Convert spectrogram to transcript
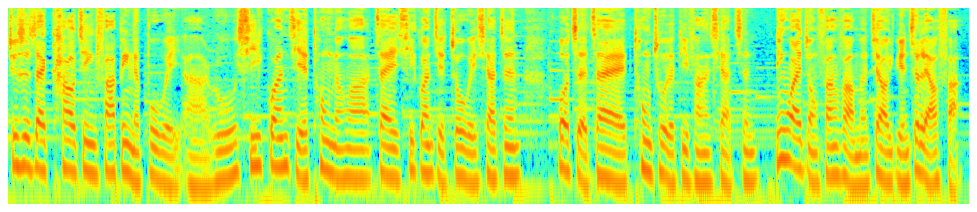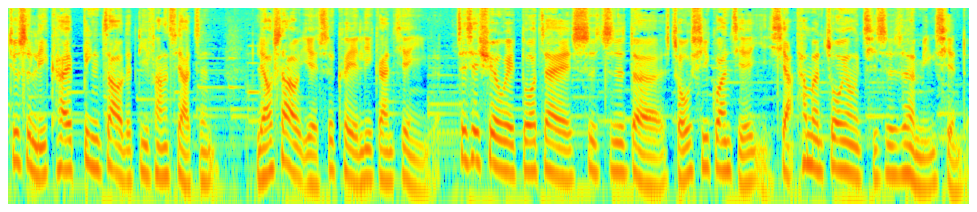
就是在靠近发病的部位啊，如膝关节痛的话，在膝关节周围下针。或者在痛处的地方下针。另外一种方法，我们叫远治疗法，就是离开病灶的地方下针，疗效也是可以立竿见影的。这些穴位多在四肢的轴膝关节以下，它们作用其实是很明显的。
